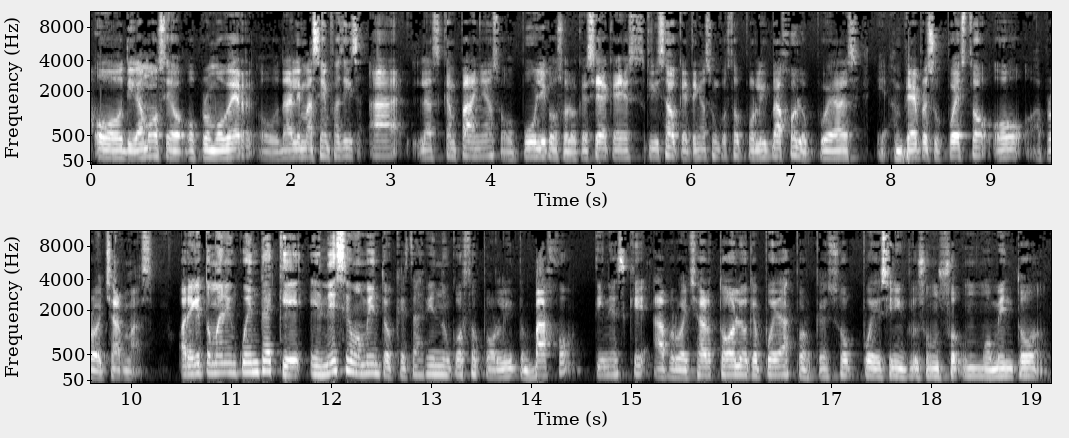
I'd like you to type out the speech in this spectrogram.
o digamos eh, o promover o darle más énfasis a las campañas o públicos o lo que sea que hayas utilizado que tengas un costo por lead bajo lo puedas eh, ampliar el presupuesto o aprovechar más. Ahora hay que tomar en cuenta que en ese momento que estás viendo un costo por lead bajo, tienes que aprovechar todo lo que puedas porque eso puede ser incluso un, momento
